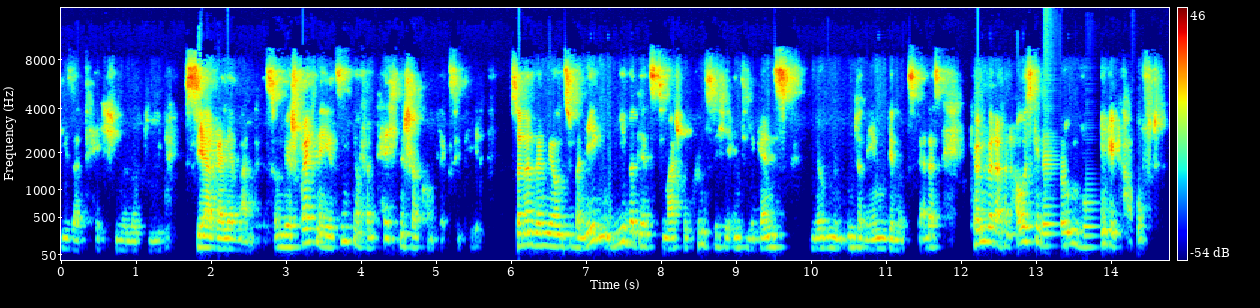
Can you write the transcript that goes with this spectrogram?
dieser Technologie sehr relevant ist. Und wir sprechen ja jetzt nicht nur von technischer Komplexität, sondern wenn wir uns überlegen, wie wird jetzt zum Beispiel künstliche Intelligenz in irgendeinem Unternehmen genutzt. Ja, das können wir davon ausgehen, dass irgendwo eingekauft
